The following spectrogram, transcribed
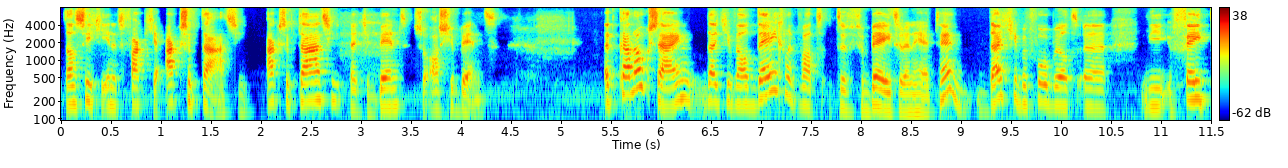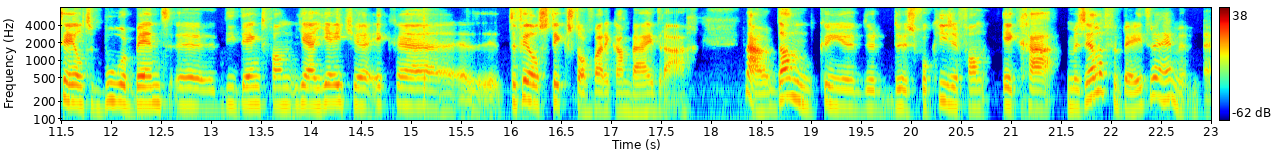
dan zit je in het vakje acceptatie. Acceptatie dat je bent zoals je bent. Het kan ook zijn dat je wel degelijk wat te verbeteren hebt. Hè? Dat je bijvoorbeeld uh, die veeteeltboer bent uh, die denkt van, ja jeetje, ik, te veel stikstof waar ik aan bijdraag. Nou, dan kun je er dus voor kiezen van ik ga mezelf verbeteren, hè, mijn, eh,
